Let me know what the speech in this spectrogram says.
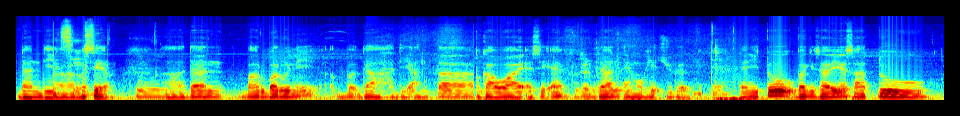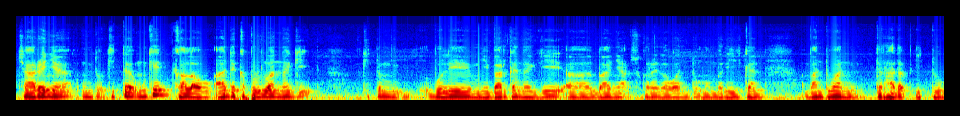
dan di uh, Mesir. Hmm. Uh, dan baru-baru ni ber- dah dihantar pegawai SAF Betul. dan MOH juga. Betul. Dan itu bagi saya satu caranya untuk kita mungkin kalau ada keperluan lagi kita boleh menyebarkan lagi uh, banyak sukarelawan untuk memberikan bantuan terhadap itu.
